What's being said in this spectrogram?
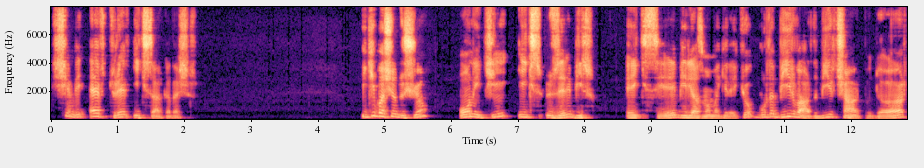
Şimdi f türev x arkadaşlar. 2 başa düşüyor. 12 x üzeri 1 eksi 1 yazmama gerek yok. Burada 1 vardı. 1 çarpı 4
